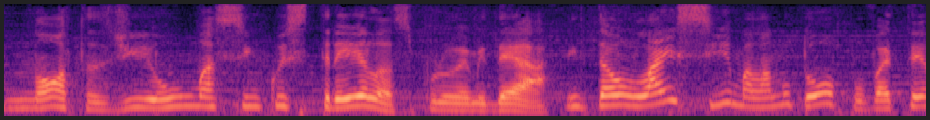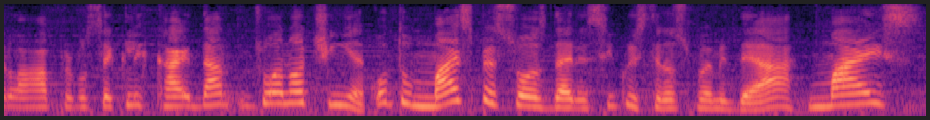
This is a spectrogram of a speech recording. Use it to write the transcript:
notas de 1 a 5 estrelas pro MDA. Então, lá em cima, lá no topo, vai ter lá para você clicar e dar sua notinha. Quanto mais pessoas derem 5 estrelas pro MDA, mais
